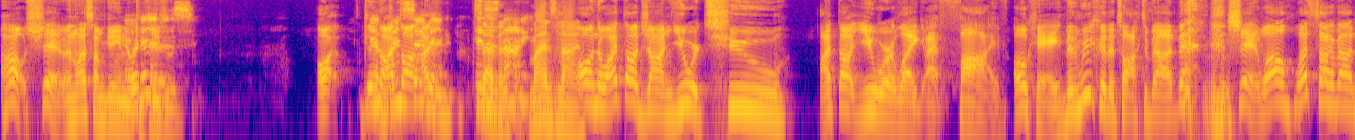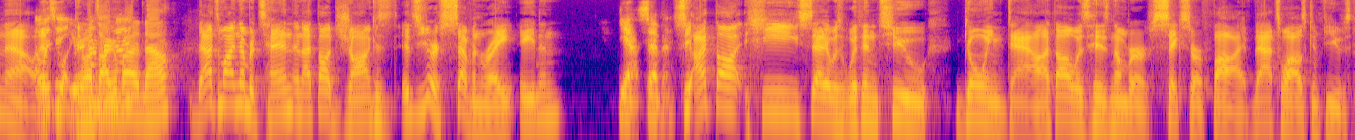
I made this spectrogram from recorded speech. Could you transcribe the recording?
Oh shit! Unless I'm getting No, confused. with- Oh, Yeah, no, I mine's thought I- seven. His is 7. nine. Mine's 9. Oh no, I thought John, you were two. I thought you were like at five. Okay, then we could have talked about that. Shit. Well, let's talk about it now. Oh, That's is it my- you want to talk number about it now? That's my number ten, and I thought John because it's your seven, right, Aiden? Yeah, seven. See, I thought he said it was within two going down. I thought it was his number six or five. That's why I was confused.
